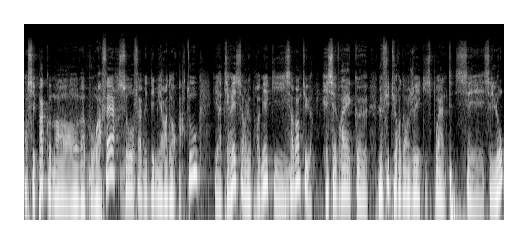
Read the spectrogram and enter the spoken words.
on ne sait pas comment on va pouvoir faire, sauf à mettre des miradors partout et à tirer sur le premier qui s'aventure. Et c'est vrai que le futur danger qui se pointe, c'est l'eau.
